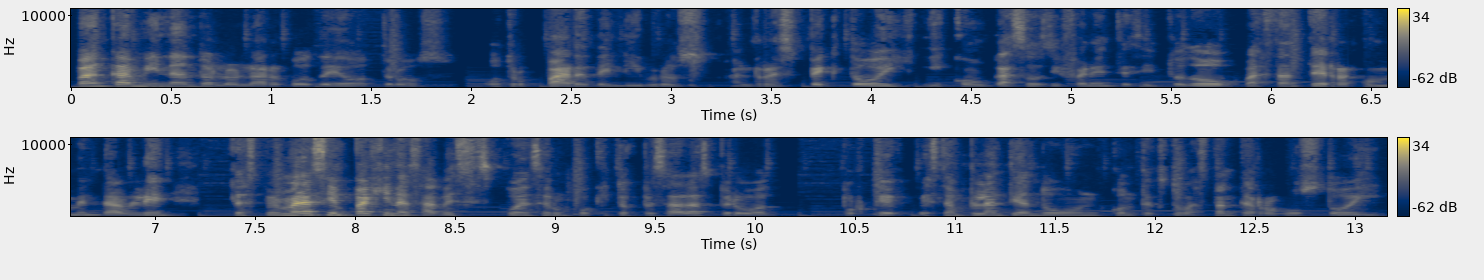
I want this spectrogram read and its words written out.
van caminando a lo largo de otros, otro par de libros al respecto y, con casos diferentes y todo bastante recomendable. Las primeras 100 páginas a veces pueden ser un poquito pesadas, pero porque están planteando un contexto bastante robusto y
